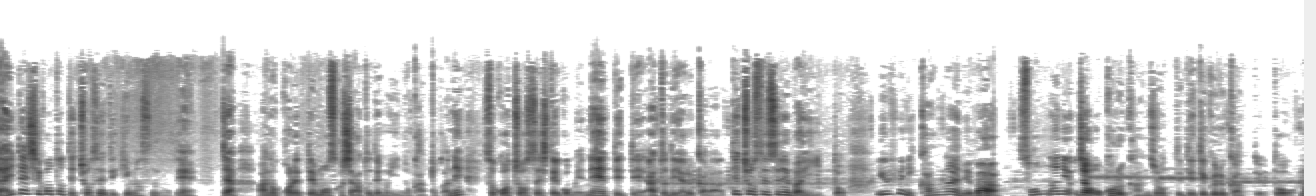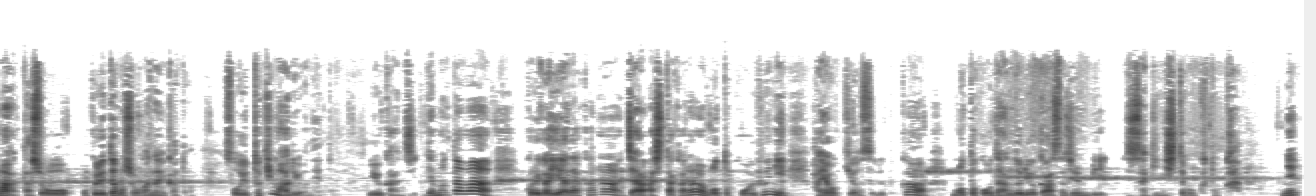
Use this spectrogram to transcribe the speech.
大体仕事って調整できますので、じゃあ、あの、これってもう少し後でもいいのかとかね、そこを調整してごめんねって言って、後でやるからって調整すればいいというふうに考えれば、そんなに、じゃあ怒る感情って出てくるかっていうと、まあ、多少遅れてもしょうがないかと。そういう時もあるよね、という感じ。で、または、これが嫌だから、じゃあ明日からはもっとこういうふうに早起きをするとか、もっとこう段取りよく朝準備先にしておくとか、ね、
